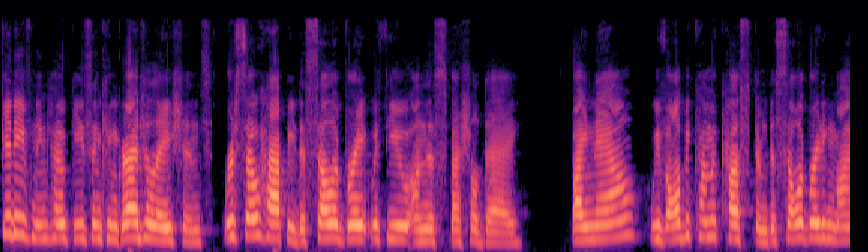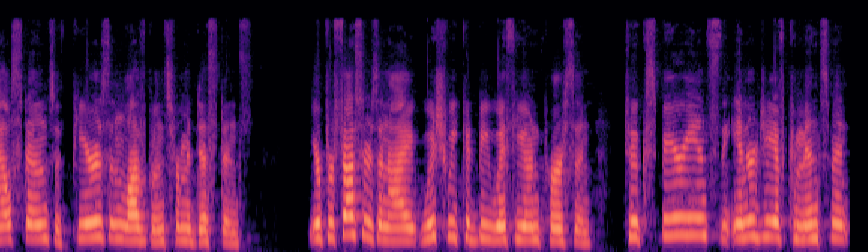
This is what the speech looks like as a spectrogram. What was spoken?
Good evening, Hokies, and congratulations. We're so happy to celebrate with you on this special day. By now, we've all become accustomed to celebrating milestones with peers and loved ones from a distance. Your professors and I wish we could be with you in person to experience the energy of commencement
